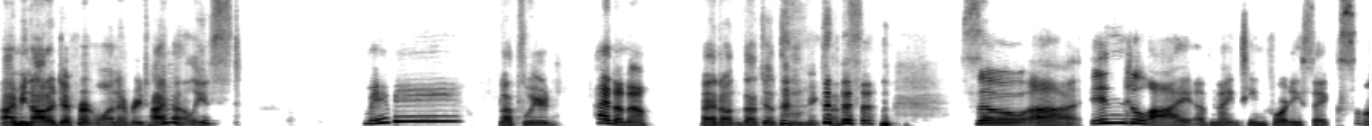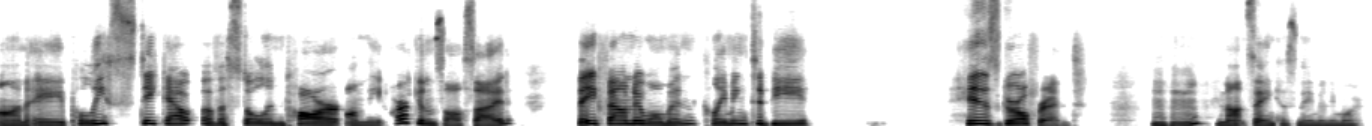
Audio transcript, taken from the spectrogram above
I mean, not a different one every time, at least. Maybe. That's weird. I don't know. I don't, that just doesn't make sense. so, uh, in July of 1946, on a police stakeout of a stolen car on the Arkansas side, they found a woman claiming to be his girlfriend. Mm-hmm. Not saying his name anymore.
